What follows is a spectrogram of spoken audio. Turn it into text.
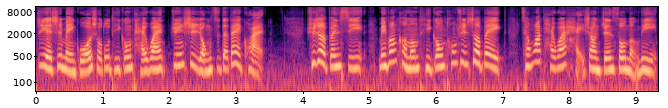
这也是美国首度提供台湾军事融资的贷款。学者分析，美方可能提供通讯设备，强化台湾海上侦搜能力。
